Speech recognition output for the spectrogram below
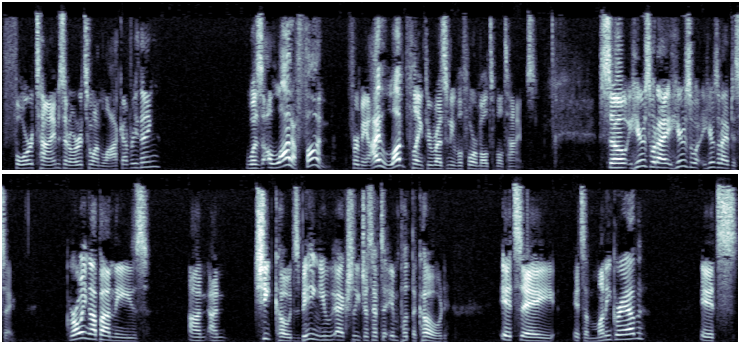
four times in order to unlock everything was a lot of fun for me. I loved playing through Resident Evil 4 multiple times. So here's what I here's what here's what I have to say. Growing up on these on on cheat codes, being you actually just have to input the code, it's a it's a money grab. It's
